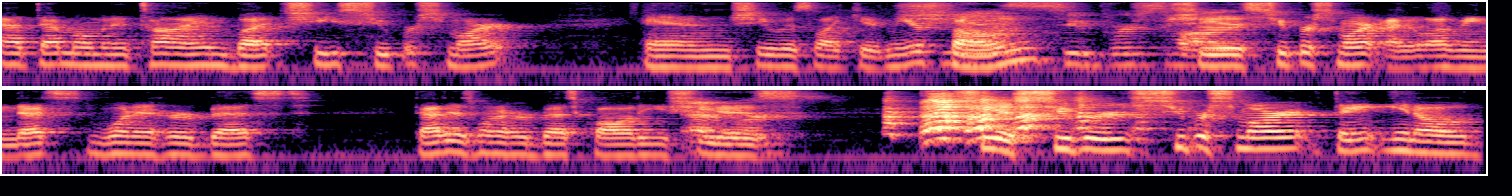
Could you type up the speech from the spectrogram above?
at that moment in time. But she's super smart, and she was like, "Give me your She phone." is super smart. She is super smart. I, I mean, that's one of her best. That is one of her best qualities. She Edward. is. She is super super smart. Thank you know,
